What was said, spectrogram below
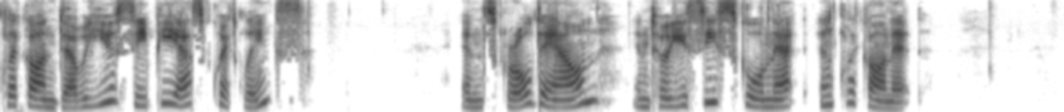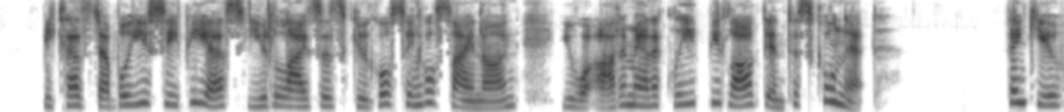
click on WCPS Quick Links and scroll down until you see SchoolNet and click on it. Because WCPS utilizes Google Single Sign-On, you will automatically be logged into SchoolNet. Thank you.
